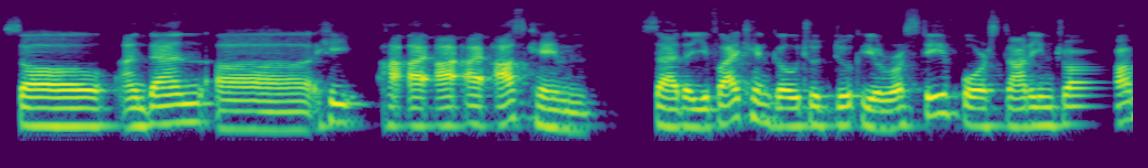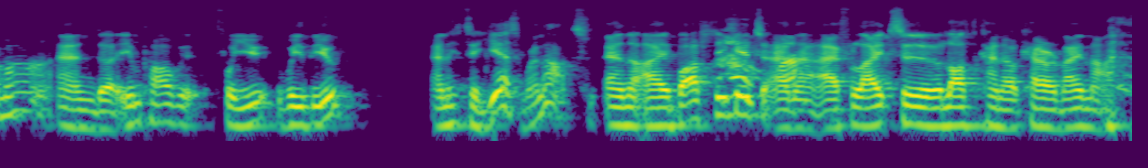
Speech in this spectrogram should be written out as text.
So and then uh, he, I, I, I asked him said if I can go to Duke University for studying drama and uh, improv for you with you, and he said yes, why not? And I bought ticket oh, wow. and I fly to North Carolina.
